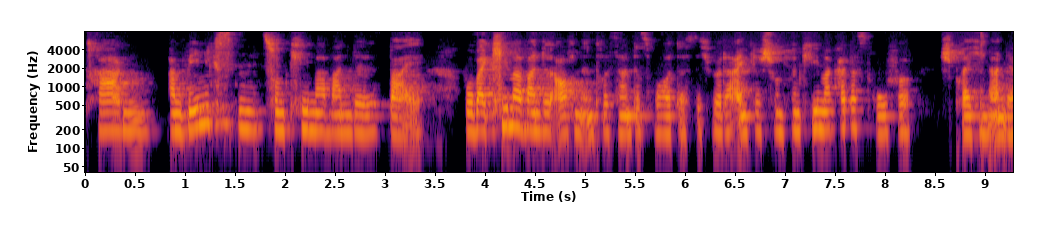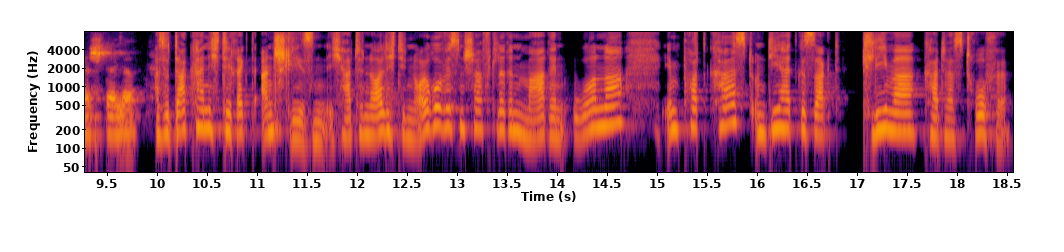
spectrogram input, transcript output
tragen am wenigsten zum Klimawandel bei. Wobei Klimawandel auch ein interessantes Wort ist. Ich würde eigentlich schon von Klimakatastrophe sprechen an der Stelle. Also da kann ich direkt anschließen. Ich hatte neulich die Neurowissenschaftlerin Marin Urner im Podcast und die hat gesagt, Klimakatastrophe.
